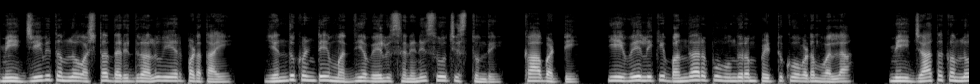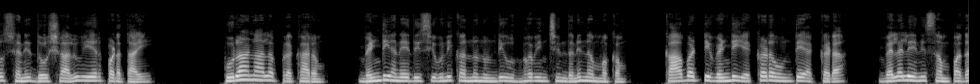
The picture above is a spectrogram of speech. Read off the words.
మీ జీవితంలో అష్టదరిద్రాలు ఏర్పడతాయి. ఎందుకంటే మధ్య వేలు శనిని సూచిస్తుంది. కాబట్టి ఈ వేలికి బంగారపు ఉంగరం పెట్టుకోవడం వల్ల మీ జాతకంలో శని దోషాలు ఏర్పడతాయి. పురాణాల ప్రకారం వెండి అనేది శివుని కన్ను నుండి ఉద్భవించిందని నమ్మకం. కాబట్టి వెండి ఎక్కడ ఉంటే అక్కడ వెలలేని సంపద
